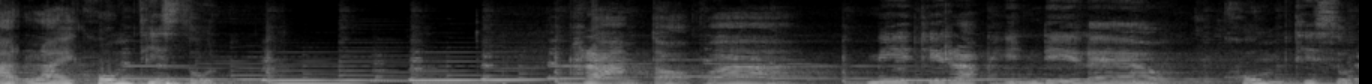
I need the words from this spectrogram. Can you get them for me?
อะไรคมที่สุด พราหมณ์ตอบว่า มีดที่รับหินดีแล้ว คมที่สุด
